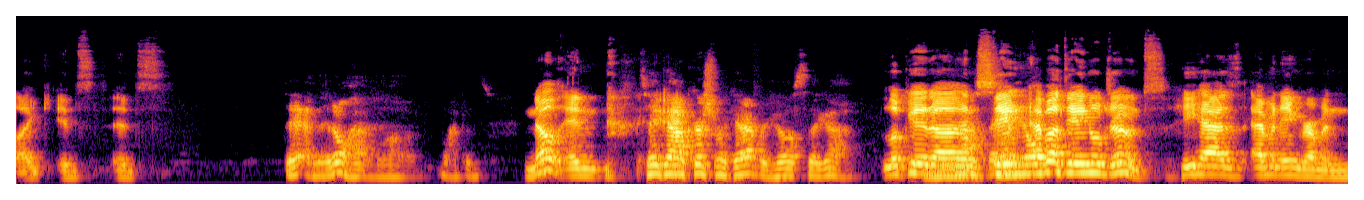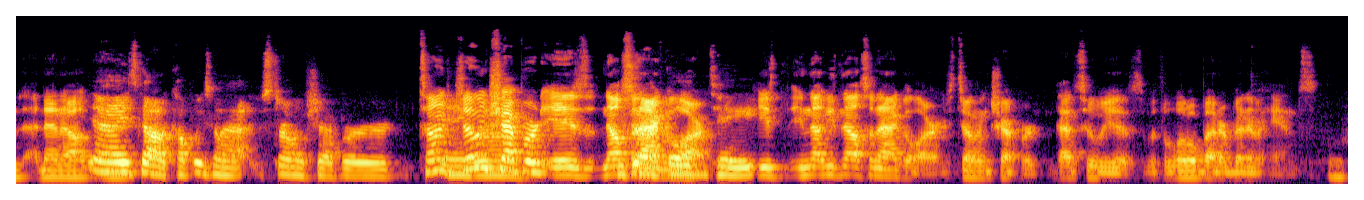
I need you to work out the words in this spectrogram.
like it's it's They, and they don't have a lot of weapons. no, and Take out Christian McCaffrey. Who else they got? Look at uh, Not Daniel. how about Daniel Jones? He has Evan Engram and, and then uh, Yeah, he's got a couple. He's gonna have Sterling Shepard. Sterling Engram. Shepard is Nelson he's Agholor. He's he's Nelson Agholor. He's Sterling Shepard. That's who he is with a little better bit of hands. Oof,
